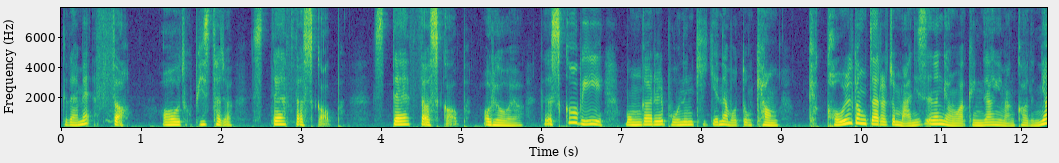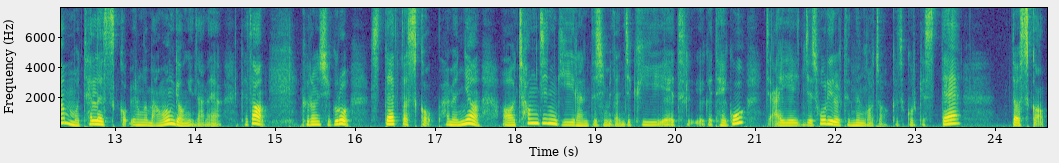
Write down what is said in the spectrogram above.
그 다음에 th. 어, 저거 비슷하죠. stethoscope. stethoscope. 어려워요. 그래서 스컵이 뭔가를 보는 기계나 뭐 어떤 경, 거울 경자를 좀 많이 쓰는 경우가 굉장히 많거든요. 뭐 텔레스콥 이런 거 망원경이잖아요. 그래서 그런 식으로 스테토스콥 하면요. 어, 청진기라는 뜻입니다. 이제 귀에 이렇게 대고 이제 아예 이제 소리를 듣는 거죠. 그래서 그렇게 스테토스콥,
